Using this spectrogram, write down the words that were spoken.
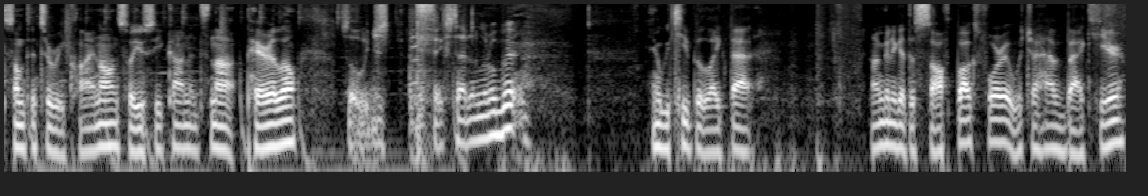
something to recline on. So you see kind of it's not parallel. So we just fix that a little bit and we keep it like that. I'm gonna get the softbox for it, which I have back here.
